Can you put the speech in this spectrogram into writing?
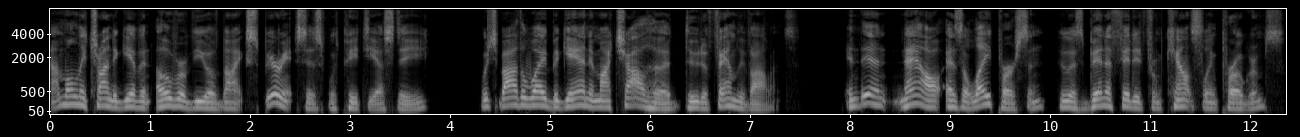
I'm only trying to give an overview of my experiences with PTSD, which, by the way, began in my childhood due to family violence. And then now, as a layperson who has benefited from counseling programs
